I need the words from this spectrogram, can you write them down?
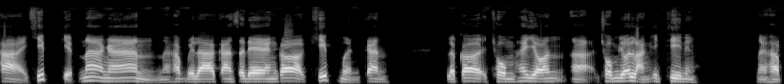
ถ่ายคลิปเก็บหน้างานนะครับ เวลาการแสดงก็คลิปเหมือนกัน แล้วก็ชมให้ย้อนอ่าชมย้อนหลังอีกทีหนึ่งนะครับ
